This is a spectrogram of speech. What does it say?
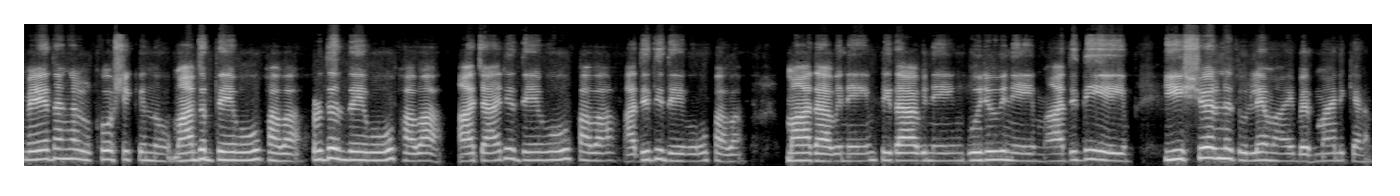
വേദങ്ങൾ ഉദ്ഘോഷിക്കുന്നു. മാതൃദേവോ ഭവ പിതൃദേവോ ഭവ ആചാര്യദേവോ ഭവ അതിഥി ദേവോ ഭവ. മാതാവിനെയും പിതാവിനെയും ഗുരുവിനെയും അതിഥിയെയും ഈശ്വരന് തുല്യമായി ബഹുമാനിക്കണം.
